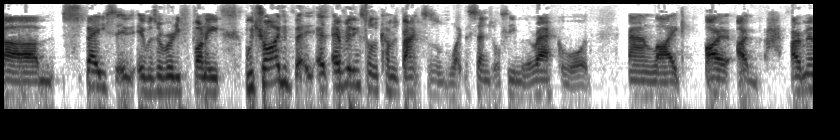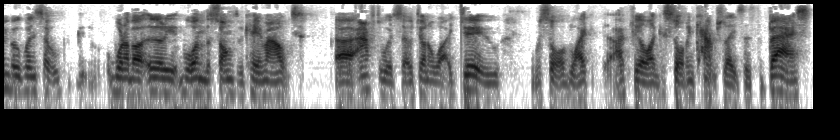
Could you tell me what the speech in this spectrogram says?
Um, space. It, it was a really funny. We tried to. Everything sort of comes back to sort of like the central theme of the record, and like I, I, I remember when so one of our early one of the songs that came out uh, afterwards. So don't know what I do was sort of like I feel like it sort of encapsulates as the best.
